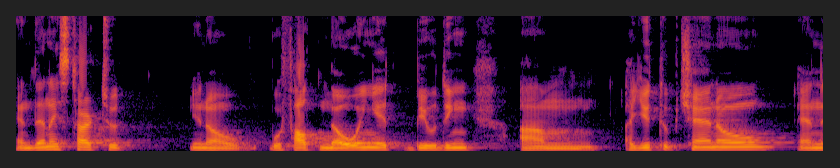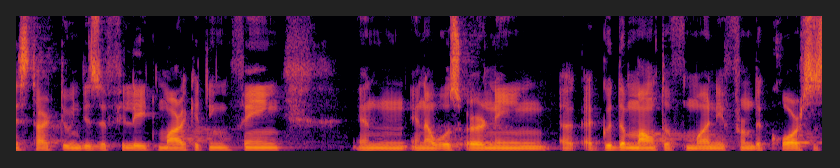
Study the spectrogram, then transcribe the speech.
And then I start to you know, without knowing it, building um, a YouTube channel and start doing this affiliate marketing thing. And, and I was earning a, a, good amount of money from the courses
